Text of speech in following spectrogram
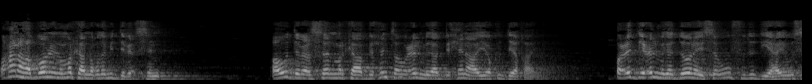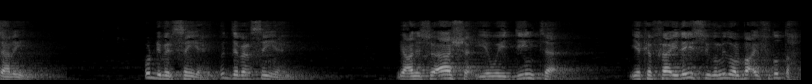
Waxaana habboon inuu markaa noqdo mid debicsan. Oo u debicsan markaa bixinta uu cilmiga bixinaayo ku deeqaayo oo ciddii cilmiga doonaysa uu u fudud yahay oo u sahlan yahay u dhibirsan yahay u debicsan yahay. Yacni su'aasha iyo weydiinta iyo ka faa'iidaysigu mid walba ay fudud tahay.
